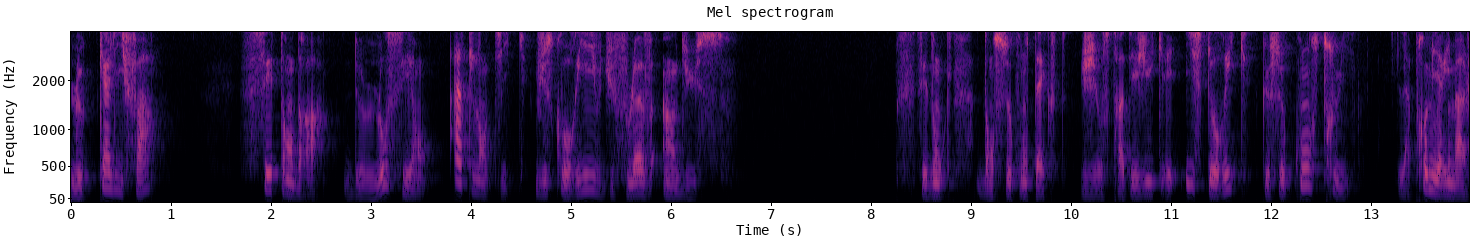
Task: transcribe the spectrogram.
le califat s'étendra de l'océan Atlantique jusqu'aux rives du fleuve Indus. C'est donc dans ce contexte géostratégique et historique que se construit la première image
